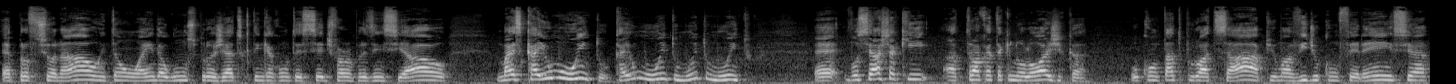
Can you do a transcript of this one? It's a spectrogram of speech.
é, profissional, então ainda alguns projetos que tem que acontecer de forma presencial, mas caiu muito, caiu muito, muito, muito. É, você acha que a troca tecnológica, o contato por WhatsApp, uma videoconferência,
